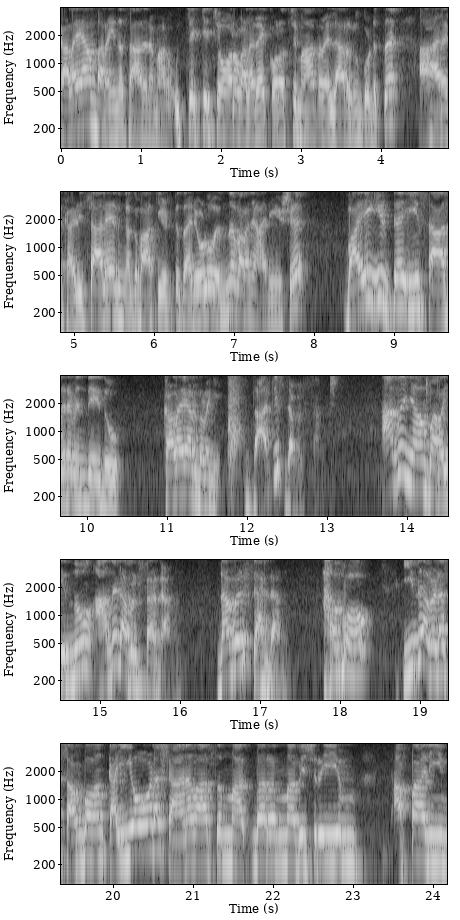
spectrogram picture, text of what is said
കളയാൻ പറയുന്ന സാധനമാണ്. ഉച്ചയ്ക്ക് ചോറ് വളരെ കുറച്ച് മാത്രം എല്ലാവർക്കും കൊടുത്ത് ആഹാരം കഴിച്ചാലേ നിങ്ങൾക്ക് ബാക്കി ഇട്ട് തരുള്ളൂ എന്ന് പറഞ്ഞ അനീഷ് വൈകിട്ട് ഈ സാധനം എന്ത് ചെയ്തു? കളയാൻ തുടങ്ങി. ദാറ്റ് ഈസ് ഡബിൾ സ്റ്റാൻഡ് അത് ഞാൻ പറയുന്നു അത് ഡബിൾ സ്റ്റാൻഡാണ് ഡബിൾ സ്റ്റാൻഡാണ് അപ്പോൾ ഇതവിടെ സംഭവം കയ്യോടെ ഷാനവാസും അക്ബറും അഭിശ്രീയും അപ്പാനിയും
